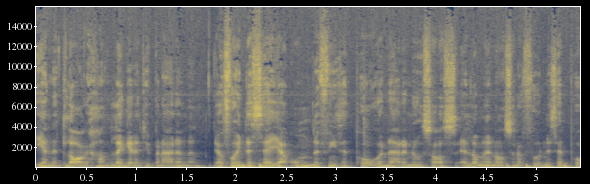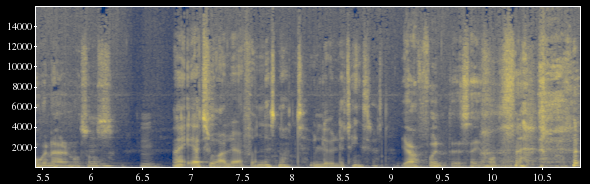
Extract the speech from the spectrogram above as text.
enligt lag handlägger den typen av ärenden. Jag får inte säga om det finns ett pågående ärende hos oss eller om det någonsin har funnits ett pågående ärende hos oss. Mm. Nej, jag tror aldrig det har funnits något i Luleå tingsrätt. Jag får inte säga någonting.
